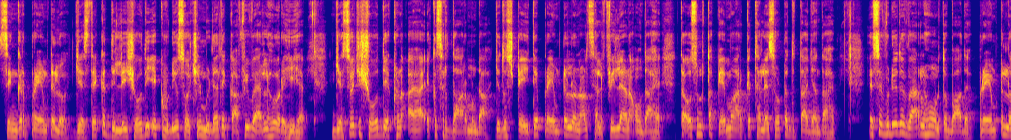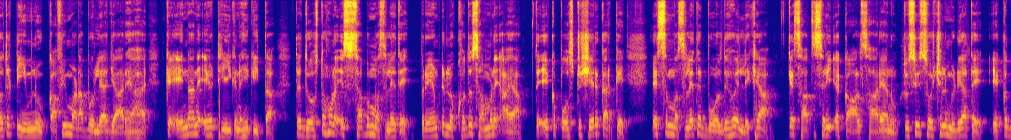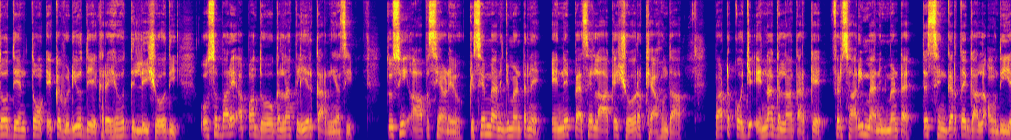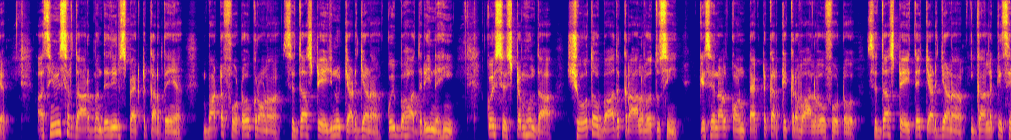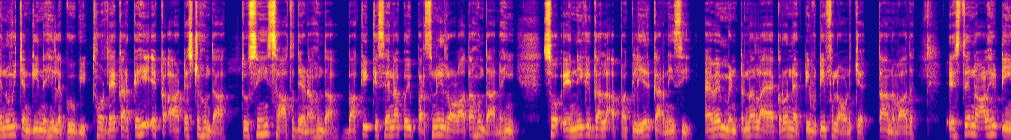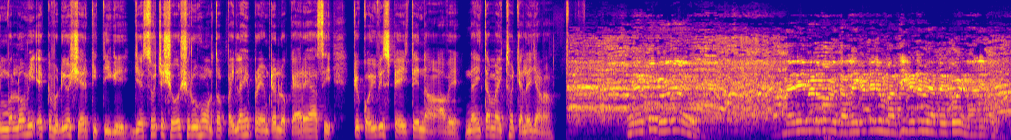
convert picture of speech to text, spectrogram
Singer Prem Dhillon, ਜਿਸ ਦੇ ਇੱਕ ਦਿੱਲੀ ਸ਼ੋਅ ਦੀ ਇੱਕ ਵੀਡੀਓ ਸੋਸ਼ਲ ਮੀਡੀਆ ਤੇ ਕਾਫੀ ਵਾਇਰਲ ਹੋ ਰਹੀ ਹੈ। ਜਿਸ ਵਿੱਚ ਸ਼ੋਅ ਦੇਖਣ ਆਇਆ ਇੱਕ ਸਰਦਾਰ ਮੁੰਡਾ, ਜਦੋਂ ਸਟੇਜ ਤੇ ਪ੍ਰੇਮ ਢਿੱਲੋਂ ਨਾਲ ਸੈਲਫੀ ਲੈਣ ਆਉਂਦਾ ਹੈ, ਤਾਂ ਉਸ ਨੂੰ ਧੱਕੇ ਮਾਰ ਕੇ ਥੱਲੇ ਸੁੱਟ ਦਿੱਤਾ ਜਾਂਦਾ ਹੈ। ਇਸ ਵੀਡੀਓ ਦੇ ਵਾਇਰਲ ਹੋਣ ਤੋਂ ਬਾਅਦ ਪ੍ਰੇਮ ਢਿੱਲੋਂ ਤੇ ਟੀਮ ਨੂੰ ਕਾਫੀ ਮਾੜਾ ਬੋਲਿਆ ਜਾ ਰਿਹਾ ਹੈ ਕਿ ਇਹਨਾਂ ਨੇ ਇਹ ਠੀਕ ਨਹੀਂ ਕੀਤਾ। ਤੇ ਦੋਸਤੋ, ਹੁਣ ਇਸ ਸਭ ਮਸਲੇ ਤੇ ਪ੍ਰੇਮ ਢਿੱਲੋਂ ਖੁਦ ਸਾਹਮਣੇ ਆਇਆ ਤੇ ਇੱਕ ਪੋਸਟ ਸ਼ੇਅਰ ਕਰਕੇ ਇਸ ਮਸਲੇ ਤੇ ਬੋਲਦੇ ਹੋਏ ਲਿਖਿਆ ਕਿ ਸਤਿ ਸ੍ਰੀ ਅਕਾਲ ਸਾਰਿਆਂ ਨੂੰ। ਤੁਸੀਂ ਸੋਸ਼ਲ ਮੀਡੀਆ ਤੇ ਇੱਕ ਦੋ ਦਿਨ ਤੋਂ ਇੱਕ ਵੀਡੀਓ ਦੇਖ ਰਹੇ ਹੋ ਦਿੱਲੀ ਸ਼ੋਅ ਦੀ। ਉਸ ਬਾਰੇ ਆਪਾਂ ਦੋ ਗੱਲਾਂ ਕਲੀਅਰ ਕਰਨੀਆਂ ਸੀ। ਤੁਸੀਂ ਆਪ ਸਿਆਣੇ ਹੋ, ਕਿਸੇ ਮੈਨੇਜਮੈਂਟ ਨੇ ਇੰਨੇ ਪੈਸੇ ਲਾ ਕੇ ਸ਼ੋਅ ਰੱਖਿਆ ਹੁੰਦਾ। ਬਟ ਕੁਝ ਇਹਨਾਂ ਗੱਲਾਂ ਕਰਕੇ ਫਿਰ ਸਾਰੀ ਮੈਨੇਜਮੈਂਟ ਤੇ ਸਿੰਗਰ ਤੇ ਗੱਲ ਆਉਂਦੀ ਹੈ। ਅਸੀਂ ਵੀ ਸਰਦਾਰ ਬੰਦੇ ਦੀ ਰਿਸਪੈਕਟ ਕਰਦੇ ਆਂ ਬਟ ਫੋਟੋ ਕਰਾਉਣਾ, ਸਿੱਧਾ ਸਟੇਜ ਨੂੰ ਚੜ ਜਾਣਾ ਕੋਈ ਬਹਾਦਰੀ ਨਹੀਂ। ਕੋਈ ਸਿਸਟਮ ਹੁੰਦਾ। ਸ਼ੋਅ ਤੋਂ ਬਾਅਦ ਕਰਾ ਲਵੋ ਤੁਸੀਂ। ਕਿਸੇ ਨਾਲ ਕੰਟੈਕਟ ਕਰਕੇ ਕਰਵਾ ਲਵੋ ਫੋਟੋ ਸਿੱਧਾ ਸਟੇਜ ਤੇ ਚੜ ਜਾਣਾ, ਗੱਲ ਕਿਸੇ ਨੂੰ ਵੀ ਚੰਗੀ ਨਹੀਂ ਲੱਗੂਗੀ। ਤੁਹਾਡੇ ਕਰਕੇ ਹੀ ਇੱਕ ਆਰਟਿਸਟ ਹੁੰਦਾ, ਤੁਸੀਂ ਹੀ ਸਾਥ ਦੇਣਾ ਹੁੰਦਾ। ਬਾਕੀ ਕਿਸੇ ਨਾਲ ਕੋਈ ਪਰਸਨਲੀ ਰੌਲਾ ਤਾਂ ਹੁੰਦਾ ਨਹੀਂ। ਸੋ ਇੰਨੀ ਕੁ ਗੱਲ ਆਪਾਂ ਕਲੀਅਰ ਕਰਨੀ ਸੀ। ਐਵੇਂ ਮਿੰਟ ਨਾ ਲਾਇਆ ਕਰੋ 네ਗੇਟਿਵਿਟੀ ਫੈਲਾਉਣ 'ਚ। ਧੰਨਵਾਦ। ਇਸ ਦੇ ਨਾਲ ਹੀ ਟੀਮ ਵੱਲੋਂ ਵੀ ਇੱਕ ਵੀਡੀਓ ਸ਼ੇਅਰ ਕੀਤੀ ਗਈ, ਜਿਸ ਵਿੱਚ ਸ਼ੋਅ ਸ਼ੁਰੂ ਹੋਣ ਤੋਂ ਪਹਿਲਾਂ ਹੀ ਪ੍ਰੇਮ ਢਿੱਲੋਂ ਕਹਿ ਰਿਹਾ ਸੀ ਕਿ ਕੋਈ ਵੀ ਸਟੇਜ ਤੇ ਨਾ ਆਵੇ, ਨਹੀਂ ਤਾਂ ਮੈਂ ਇੱਥੋਂ ਚਲੇ ਜਾਣਾ। ਮੇਰੇ ਇਹ ਤੋਂ ਗਾਣਾ ਹੈ ਮੈਨੇਜਮੈਂਟ ਭਾਵੇਂ ਤਰਲੇ ਕੱਢੇ, ਜੋ ਮਰਜ਼ੀ ਕੱਢੇ, ਮੈਂ ਤੇ ਧੋਣਾ ਹੈਣਾ ਜੀ ਤੋਂ।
